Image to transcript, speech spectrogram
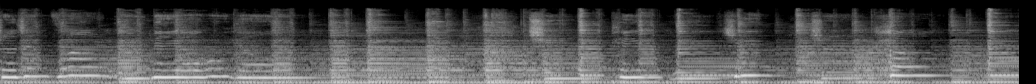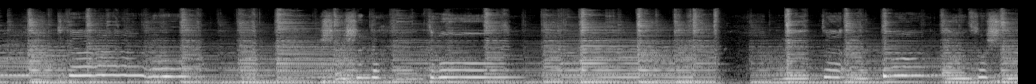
时间在里面游泳，情疲力尽之后，跳入深深的黑洞。你的耳朵要做什么？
